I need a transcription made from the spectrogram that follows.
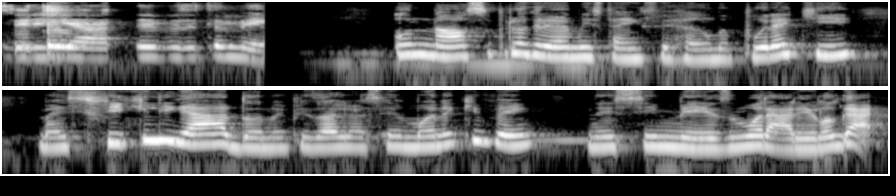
Obrigada, você também. O nosso programa está encerrando por aqui, mas fique ligado no episódio da semana que vem, nesse mesmo horário e lugar.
